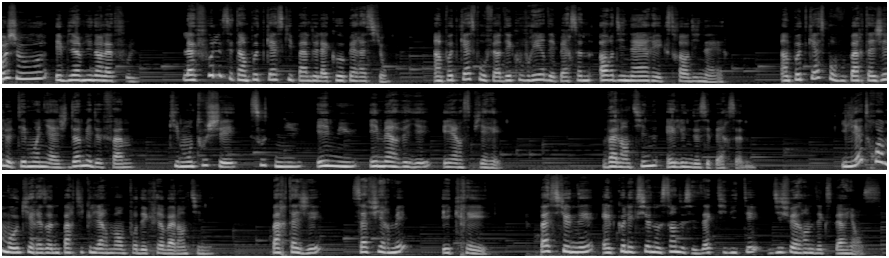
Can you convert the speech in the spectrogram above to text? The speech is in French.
Bonjour et bienvenue dans La Foule. La Foule, c'est un podcast qui parle de la coopération. Un podcast pour vous faire découvrir des personnes ordinaires et extraordinaires. Un podcast pour vous partager le témoignage d'hommes et de femmes qui m'ont touché, soutenu, ému, émerveillé et inspiré. Valentine est l'une de ces personnes. Il y a trois mots qui résonnent particulièrement pour décrire Valentine. Partager, s'affirmer et créer. Passionnée, elle collectionne au sein de ses activités différentes expériences.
